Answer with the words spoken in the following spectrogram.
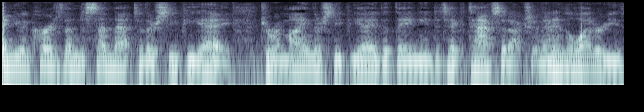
And you encourage them to send that to their CPA to remind their CPA that they need to take a tax deduction. And in the letter, you,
